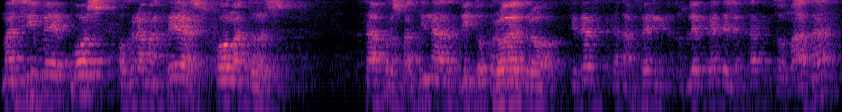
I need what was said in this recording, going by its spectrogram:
μας είπε πώς ο γραμματέας του κόμματος θα προσπαθεί να δει τον πρόεδρο και δεν θα καταφέρει και το βλέπει πέντε λεπτά την εβδομάδα.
